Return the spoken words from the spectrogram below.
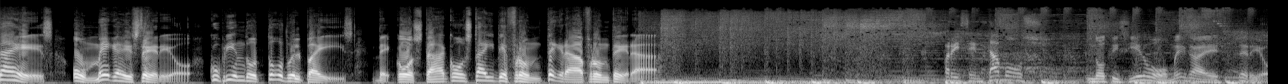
Esta es Omega Estéreo, cubriendo todo el país, de costa a costa y de frontera a frontera. Presentamos Noticiero Omega Estéreo,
